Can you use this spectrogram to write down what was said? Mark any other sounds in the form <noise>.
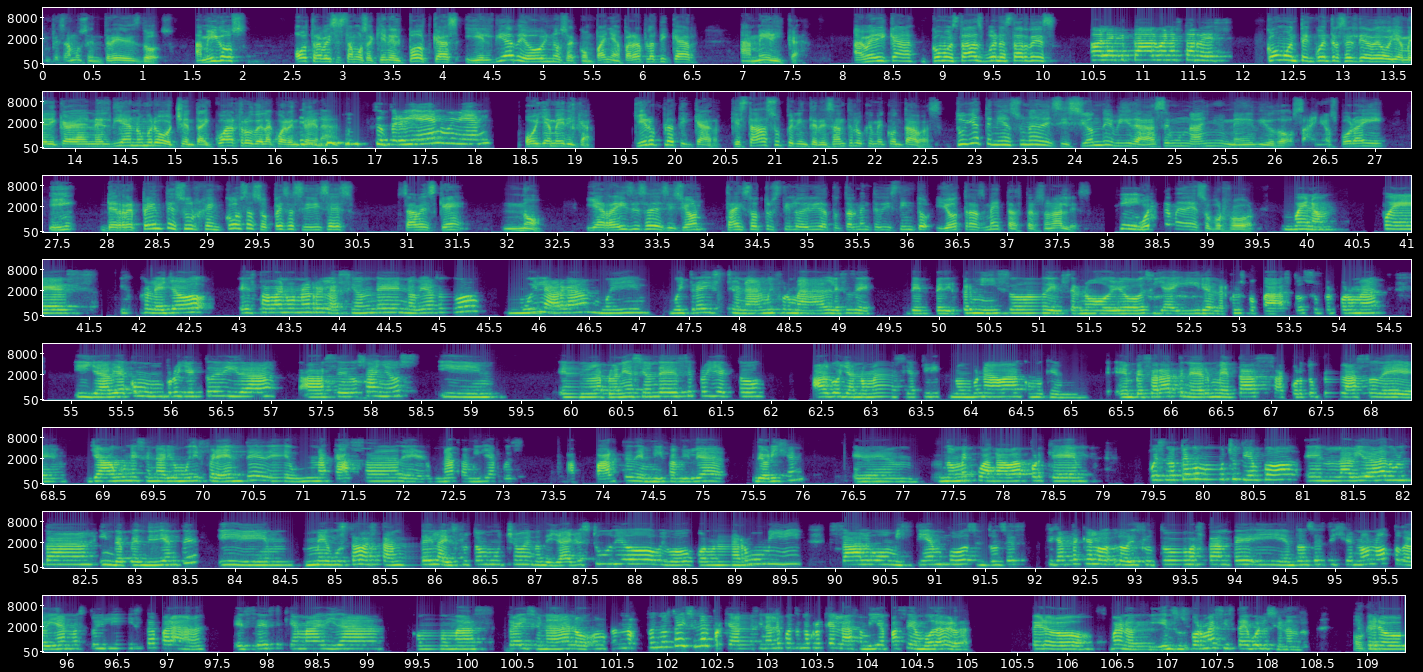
Empezamos en 3, 2. Amigos, otra vez estamos aquí en el podcast y el día de hoy nos acompaña para platicar América. América, ¿cómo estás? Buenas tardes. Hola, ¿qué tal? Buenas tardes. ¿Cómo te encuentras el día de hoy, América, en el día número 84 de la cuarentena? <laughs> Súper bien, muy bien. Oye, América, quiero platicar que estaba súper interesante lo que me contabas. Tú ya tenías una decisión de vida hace un año y medio, dos años por ahí, y de repente surgen cosas o pesas y dices, ¿sabes qué? No. Y a raíz de esa decisión, traes otro estilo de vida totalmente distinto y otras metas personales. Sí. Cuéntame de eso, por favor. Bueno, pues, híjole, yo estaba en una relación de noviazgo muy larga, muy, muy tradicional, muy formal, eso de, de pedir permiso, de ser novios y ya ir y hablar con los papás, todo súper formal. Y ya había como un proyecto de vida hace dos años y en la planeación de ese proyecto algo ya no me hacía clic, no embonaba, como que empezar a tener metas a corto plazo de ya un escenario muy diferente, de una casa, de una familia, pues aparte de mi familia de origen, eh, no me cuadraba porque pues no tengo mucho tiempo en la vida adulta independiente y me gusta bastante, la disfruto mucho, en donde ya yo estudio, vivo con una roomie, salgo, mis tiempos, entonces fíjate que lo, lo disfruto bastante y entonces dije, no, no, todavía no estoy lista para ese esquema de vida como más tradicional, o, o no, pues no tradicional, porque al final de cuentas no creo que la familia pase de moda, ¿verdad? Pero bueno, en sus formas sí está evolucionando. Okay. Pero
